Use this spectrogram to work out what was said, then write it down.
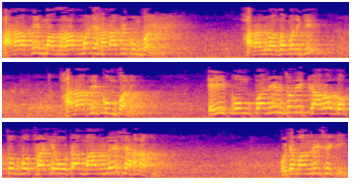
হানাফি মাঝহাব মানে হানাফি কোম্পানি। হানাফি মাঝহাব মানে কি? হানাফি কোম্পানি। এই কোম্পানির যদি কারও বক্তব্য থাকে, ওটা মানলে সে হানাফি। ওটা মানলেই সে কি?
